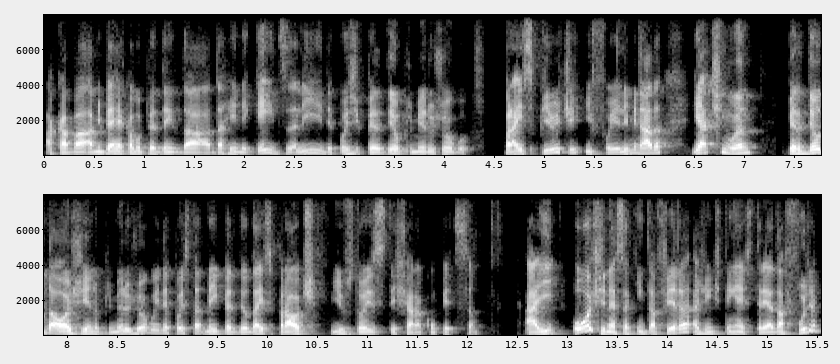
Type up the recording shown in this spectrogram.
Acabar, a MBR acabou perdendo da, da Renegades ali, depois de perder o primeiro jogo para a Spirit e foi eliminada. E a Team One perdeu da OG no primeiro jogo e depois também perdeu da Sprout e os dois deixaram a competição. Aí, hoje, nessa quinta-feira, a gente tem a estreia da Fúria,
